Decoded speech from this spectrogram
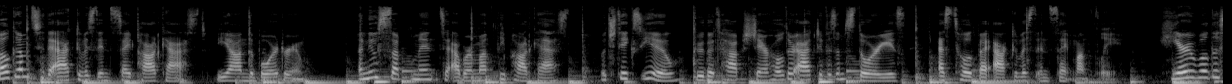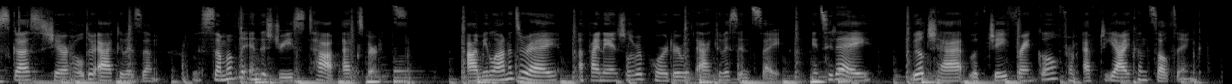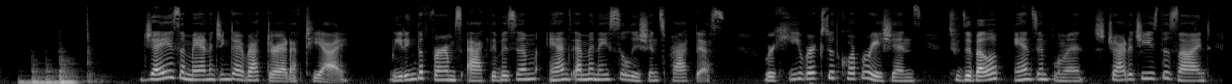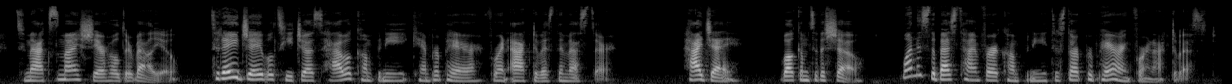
Welcome to the Activist Insight podcast, Beyond the Boardroom, a new supplement to our monthly podcast, which takes you through the top shareholder activism stories as told by Activist Insight Monthly. Here we'll discuss shareholder activism with some of the industry's top experts. I'm Elana Duré, a financial reporter with Activist Insight, and today we'll chat with Jay Frankl from FTI Consulting. Jay is a managing director at FTI, leading the firm's activism and M&A solutions practice, where he works with corporations to develop and implement strategies designed to maximize shareholder value. Today, Jay will teach us how a company can prepare for an activist investor. Hi, Jay. Welcome to the show. When is the best time for a company to start preparing for an activist?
